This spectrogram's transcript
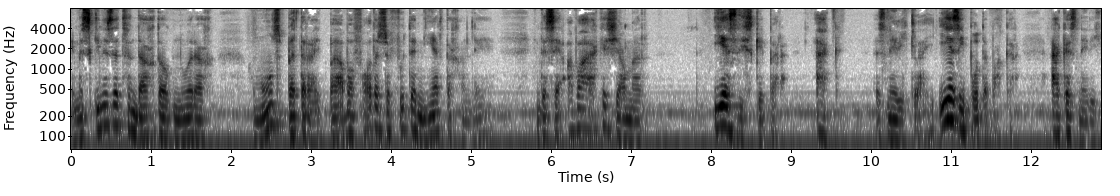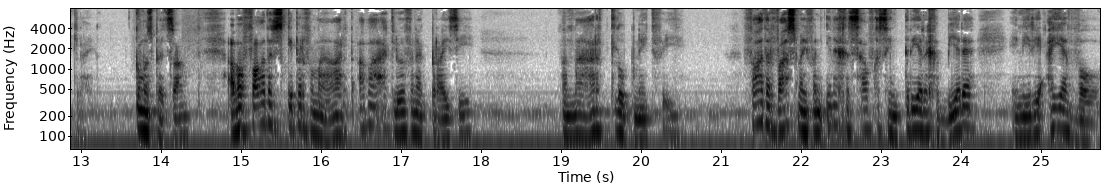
En miskien is dit vandag dalk nodig om ons bitterheid by Abba Vader se voete neer te gaan lê en te sê Abba, ek is jammer. U is die skepper. Ek is net die klei. U is die pottebakker. Ek is net die klei. Kom ons bid saam. Abba Vader, skepper van my hart. Abba, ek loof en ek prys U want my hart klop net vir U. Vader, was my van enige selfgesentreerde gebede en hierdie eie wil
